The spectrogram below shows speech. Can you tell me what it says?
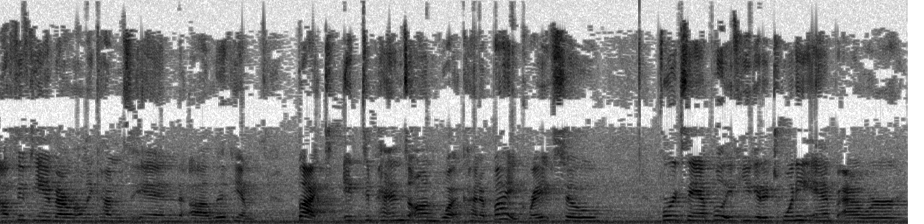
a 50 amp hour only comes in uh, lithium, but it depends on what kind of bike, right? So for example, if you get a 20 amp hour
